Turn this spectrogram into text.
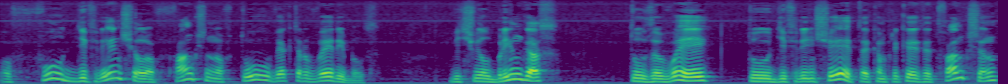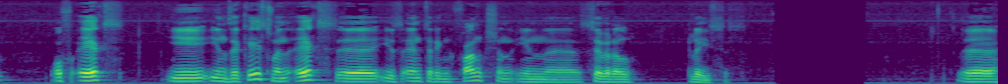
of full differential of function of two vector variables, which will bring us to the way to differentiate a complicated function of x in the case when x uh, is entering function in uh, several places. Uh,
